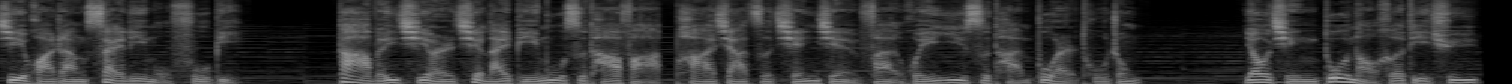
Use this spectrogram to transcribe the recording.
计划让塞利姆复辟。大维齐尔切莱比穆斯塔法帕夏自前线返回伊斯坦布尔途中，邀请多瑙河地区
